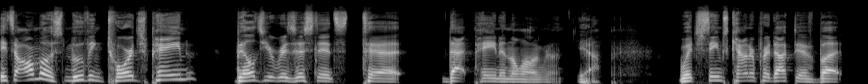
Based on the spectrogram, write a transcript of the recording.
it's almost moving towards pain builds your resistance to that pain in the long run. Yeah. Which seems counterproductive, but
